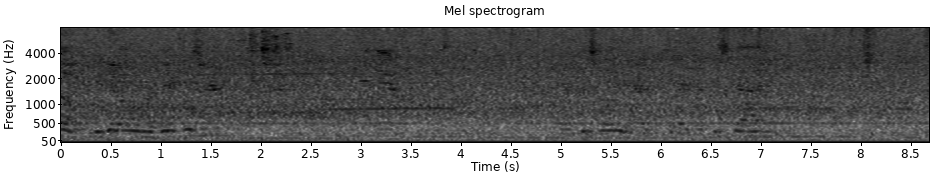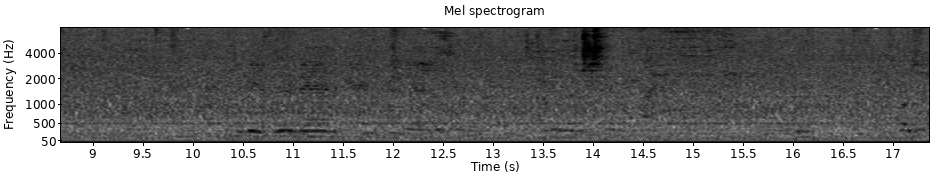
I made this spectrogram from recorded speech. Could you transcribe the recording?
So, we get all our vehicles here. This one, we got this guy. Should be the blue van and the, uh, Porsche.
